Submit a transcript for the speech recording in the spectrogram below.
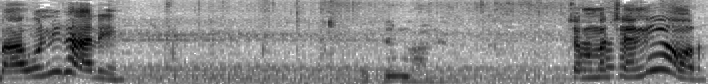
बाबू नहीं खा रही? चम्मच है नहीं और?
